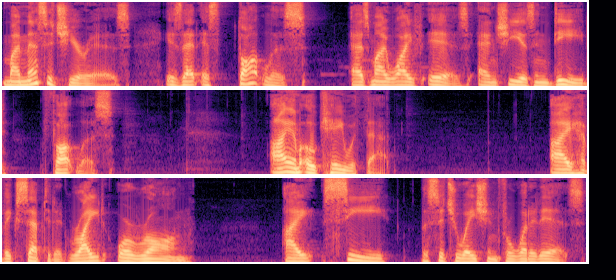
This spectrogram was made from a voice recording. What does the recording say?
my message here is, is that as thoughtless as my wife is, and she is indeed thoughtless, I am okay with that. I have accepted it, right or wrong. I see the situation for what it is.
